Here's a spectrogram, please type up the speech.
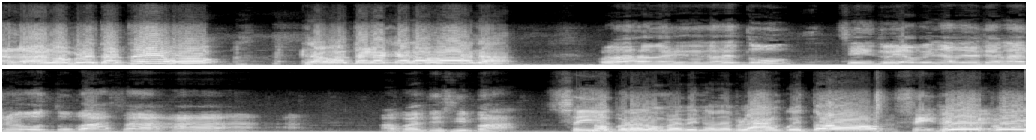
El hombre está activo. Le aguanta la caravana. Pero déjame decirte, entonces tú, si tú ya vienes del canal nuevo, tú vas a, a, a participar. Sí, no, pero el hombre vino de blanco y todo. Sí, no, Hippie.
